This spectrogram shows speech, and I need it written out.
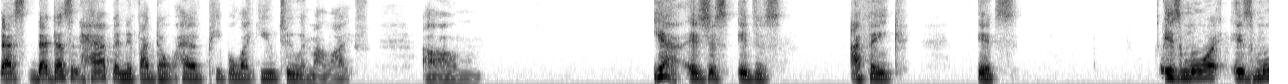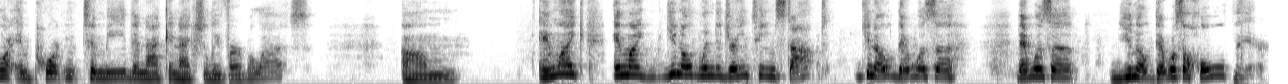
that's that doesn't happen if i don't have people like you two in my life. Um yeah it's just it just i think it's is more is more important to me than i can actually verbalize. Um and like and like you know when the dream team stopped you know there was a there was a you know, there was a hole there.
